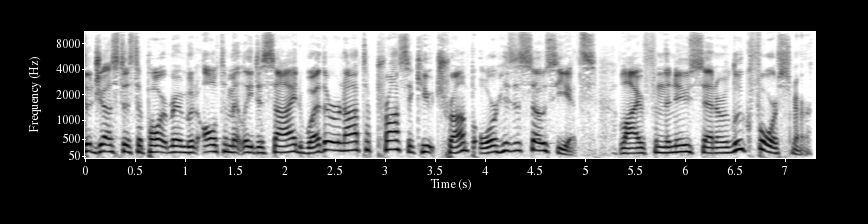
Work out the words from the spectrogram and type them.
The Justice Department would ultimately decide whether or not to prosecute Trump or his associates. Live from the News Center, Luke Forstner,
